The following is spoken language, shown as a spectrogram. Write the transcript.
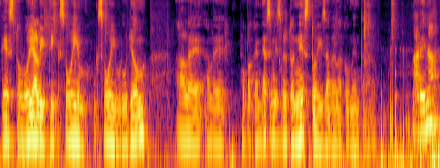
gesto lojality k svojim, k svojim ľuďom, ale, ale opakujem, ja si myslím, že to nestojí za veľa komentárov. Marina?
